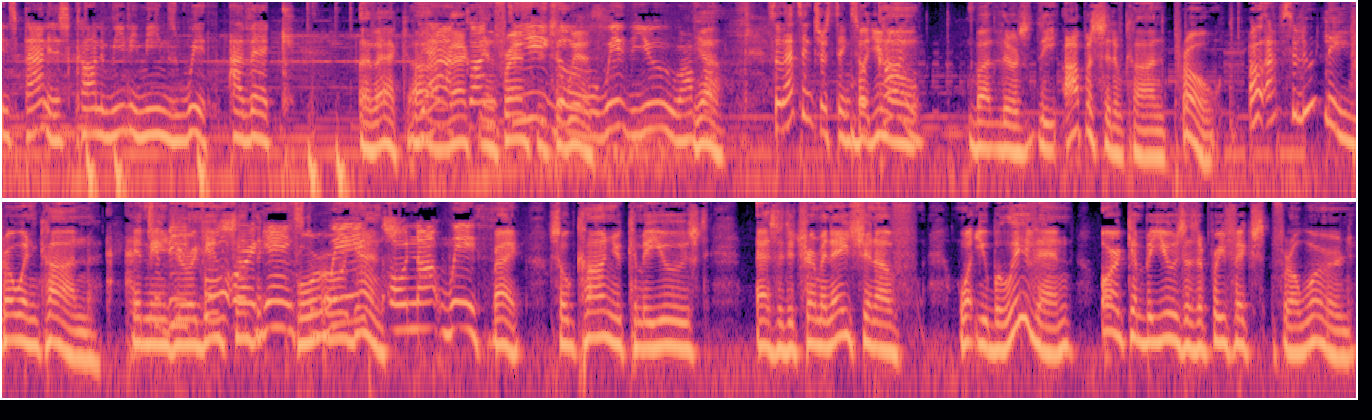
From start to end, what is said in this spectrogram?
in Spanish, con really means with, avec. Avec. Ah, yeah, avec in French it's contigo, with. you. enfin. Yeah. So that's interesting. So but you con. know, but there's the opposite of con, pro. Oh, absolutely. Pro and con. It to means you're against or something. against, for or with against. or not with. Right. So con you can be used as a determination of what you believe in, or it can be used as a prefix for a word.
